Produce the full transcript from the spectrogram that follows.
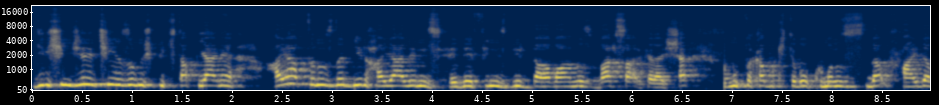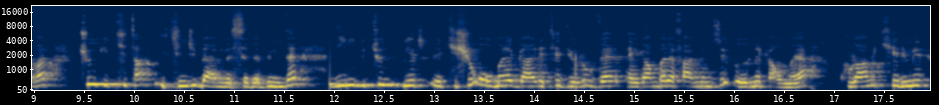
girişimciler için yazılmış bir kitap. Yani hayatınızda bir hayaliniz, hedefiniz, bir davanız varsa arkadaşlar mutlaka bu kitabı okumanızda fayda var. Çünkü kitap ikinci beğenme sebebimde dini bütün bir kişi olmaya gayret ediyorum ve Peygamber Efendimiz'i örnek almaya, Kur'an-ı Kerim'i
